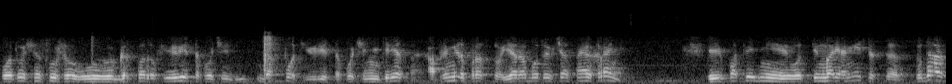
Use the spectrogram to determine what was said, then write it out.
Вот очень слушал господов юристов, очень, господ юристов, очень интересно. А пример простой. Я работаю в частной охране. И в последние, вот с января месяца, туда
